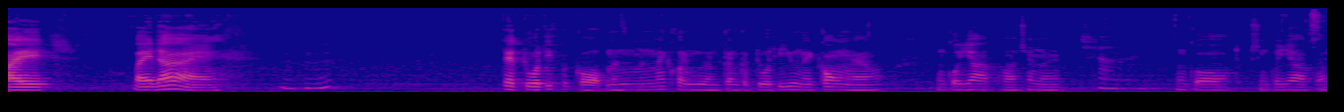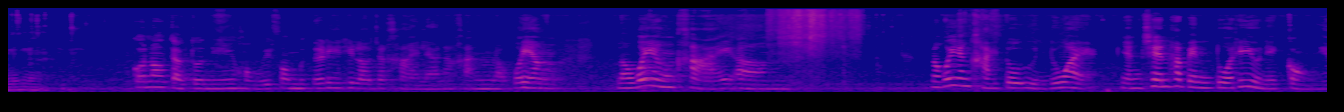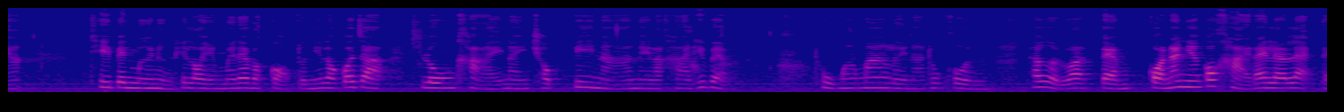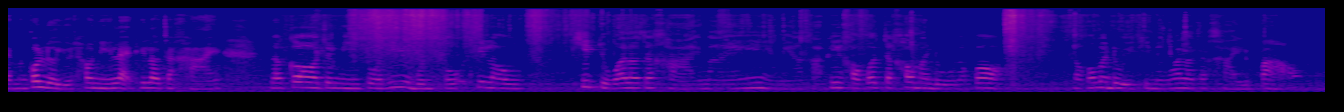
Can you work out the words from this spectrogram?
ไปได้ อือหือ แต่ตัวที่ประกอบมันมันไม่ค่อยเหมือนกันกับตัวที่อยู่ในกล้องแล้ว มันก็ยากกว่าใช่ไหมใช่ มันก็ทุกสิ่งก็ยากกว่านิดหน่อย ก็นอกจากตัวนี้ของวิฟอร์มเบเกอรี่ที่เราจะขายแล้วนะคะ เราก็ยังเราก็ยังขายอืมเราก็ยังขายตัวอื่นด้วย อย่างเช่นถ้าเป็นตัวที่อยู่ในกล่องเนี้ยที่เป็นมือหนึ่งที่เรายังไม่ได้ประกอบตัวนี้เราก็จะลงขายในช้อปปีนะในราคาที่แบบ ถูกมากๆเลยนะทุกคน ถ้าเกิดว่าแต่ก่อนหน้านี้ก็ขายได้แล้วแหละ แต่มันก็เหลืออยู่เท่านี้แหละที่เราจะขาย แล้วก็จะมีตัวที่อยู่บนโต๊ะที่เราคิดอยู่ว่าเราจะขายไหมอย่างเงี้ยค่ะ พี่เขาก็จะเข้ามาดูแล้วก็เราก็มาดูอีกทีนึงว่าเราจะขายหรือเปล่า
